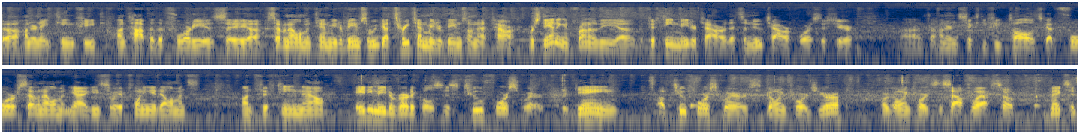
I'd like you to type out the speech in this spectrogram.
uh, 118 feet. On top of the 40 is a uh, seven element 10 meter beam. So we've got three 10 meter beams on that tower. We're standing in front of the, uh, the 15 meter tower. That's a new tower for us this year. Uh, it's 160 feet tall. It's got four seven element Yagis. So we have 28 elements on 15 now. 80 meter verticals is two four squares. The gain of two four squares going towards Europe or going towards the southwest. So makes it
